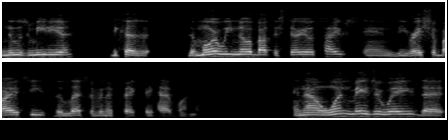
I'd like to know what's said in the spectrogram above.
news media because the more we know about the stereotypes and the racial biases, the less of an effect they have on them. And now one major way that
